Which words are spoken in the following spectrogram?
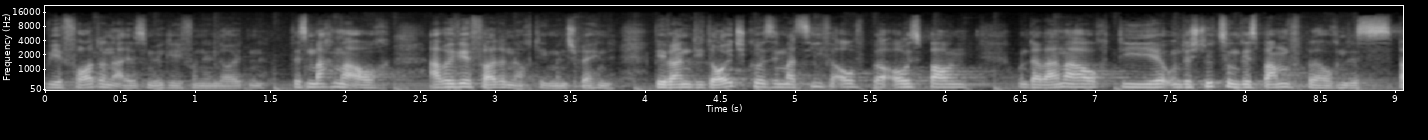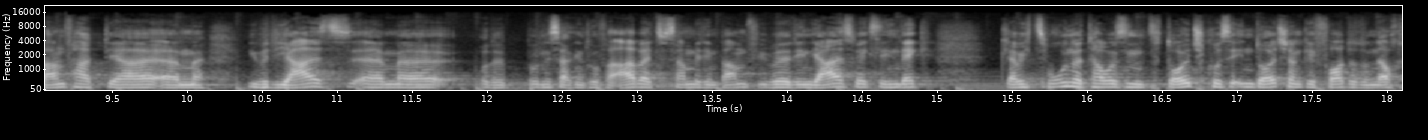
wir fordern alles Mögliche von den Leuten. Das machen wir auch, aber wir fördern auch dementsprechend. Wir werden die Deutschkurse massiv ausbauen und da werden wir auch die Unterstützung des BAMF brauchen. Das BAMF hat ja ähm, über die Jahres- ähm, oder Bundesagentur für Arbeit zusammen mit dem BAMF über den Jahreswechsel hinweg, glaube ich, 200.000 Deutschkurse in Deutschland gefordert und auch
